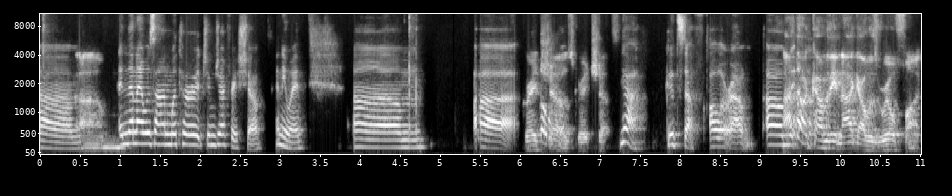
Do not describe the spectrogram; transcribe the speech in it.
Um, Um, and then I was on with her at Jim Jeffries show. Anyway, um, uh, great oh. shows. Great shows. yeah, good stuff all around. Um, I thought Comedy Knockout was real fun.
